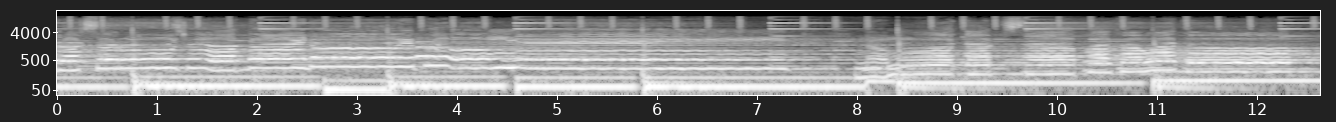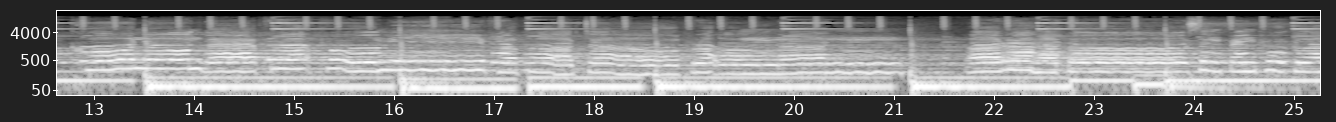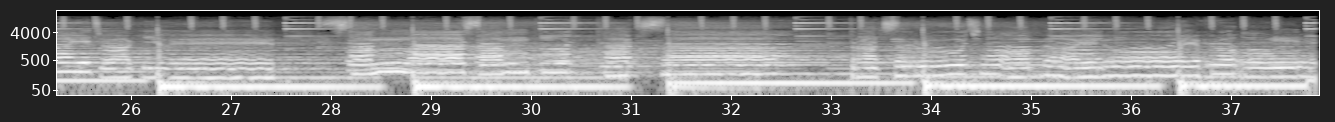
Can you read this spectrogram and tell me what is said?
ตรัสรู้ชอบได้ ภะคะวะโต ขอน้อมแด่พระผู้มีพระภาคเจ้าพระองค์นั้นอรหะโต ซึ่งเป็นผู้ไกลจากกิเลส สัมมาสัมพุทธัสสะตรัสรู้ชอบได้โดยพระองค์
